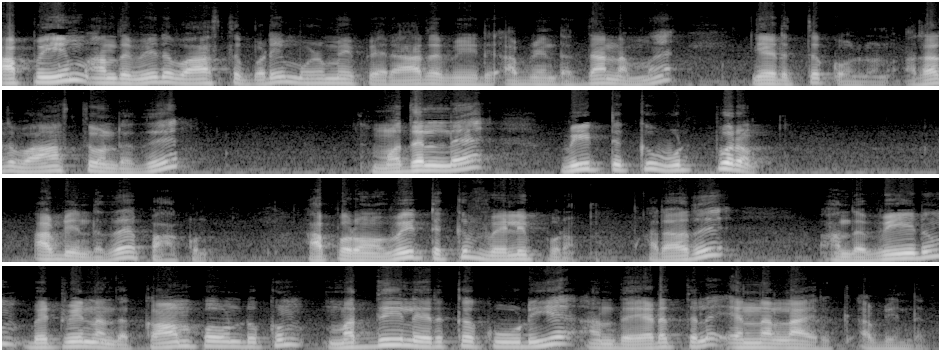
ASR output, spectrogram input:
அப்பயும் அந்த வீடு வாஸ்துப்படி முழுமை பெறாத வீடு அப்படின்றது தான் நம்ம எடுத்துக்கொள்ளணும் அதாவது வாஸ்துன்றது முதல்ல வீட்டுக்கு உட்புறம் அப்படின்றத பார்க்கணும். அப்புறம் வீட்டுக்கு வெளிப்புறம். அதாவது அந்த வீடும் பெட்வீன் அந்த காம்பவுண்டுக்கும் மத்தியில் இருக்கக்கூடிய அந்த இடத்துல என்னெல்லாம் இருக்குது அப்படின்றது.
